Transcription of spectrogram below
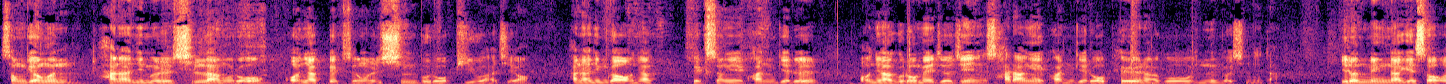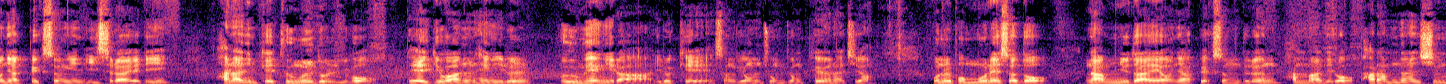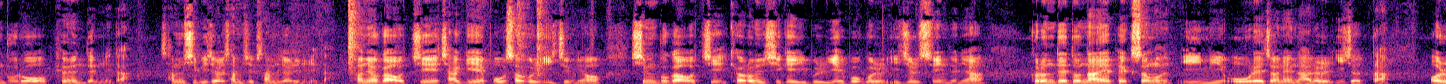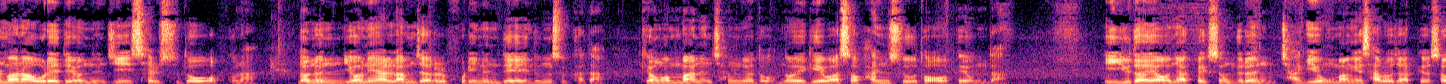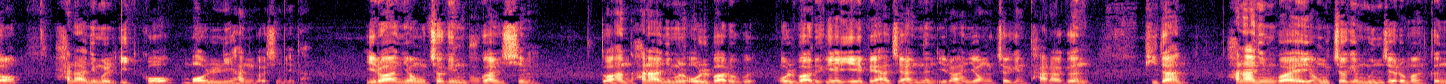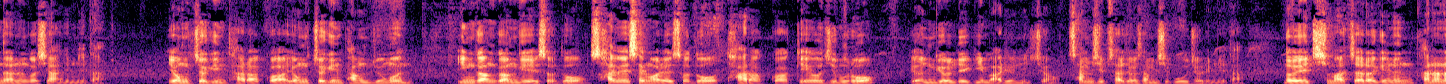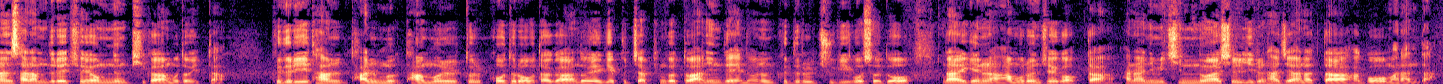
성경은 하나님을 신랑으로 언약 백성을 신부로 비유하지요. 하나님과 언약 백성의 관계를 언약으로 맺어진 사랑의 관계로 표현하고 있는 것입니다. 이런 맥락에서 언약 백성인 이스라엘이 하나님께 등을 돌리고 배교하는 행위를 음행이라 이렇게 성경은 종종 표현하지요. 오늘 본문에서도 남유다의 언약 백성들은 한마디로 바람난 신부로 표현됩니다. 32절 33절입니다. 처녀가 어찌 자기의 보석을 잊으며 신부가 어찌 결혼식에 입을 예복을 잊을 수 있느냐? 그런데도 나의 백성은 이미 오래전에 나를 잊었다. 얼마나 오래되었는지 셀 수도 없구나. 너는 연애할 남자를 호리는 데에 능숙하다. 경험 많은 창녀도 너에게 와서 한 수 더 배운다. 이 유다의 언약 백성들은 자기 욕망에 사로잡혀서 하나님을 잊고 멀리 한 것입니다. 이러한 영적인 무관심, 또한 하나님을 올바르게, 올바르게 예배하지 않는 이러한 영적인 타락은 비단 하나님과의 영적인 문제로만 끝나는 것이 아닙니다. 영적인 타락과 영적인 방종은 인간관계에서도 사회생활에서도 타락과 깨어짐으로 연결되기 마련이죠. 34절 35절입니다. 너의 치맛자락에는 가난한 사람들의 죄 없는 피가 묻어 있다. 그들이 담, 담 을 뚫고 들어오다가 너에게 붙잡힌 것도 아닌데 너는 그들을 죽이고서도 나에게는 아무런 죄가 없다. 하나님이 진노하실 일은 하지 않았다 하고 말한다.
